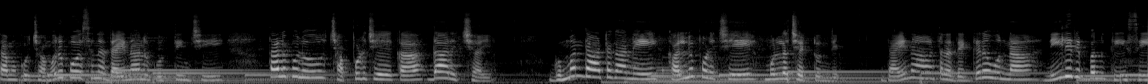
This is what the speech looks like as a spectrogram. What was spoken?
తమకు చమురు పోసిన దైనాను గుర్తించి తలుపులు చప్పుడు చేయక దారిచ్చాయి. గుమ్మం దాటగానే కళ్ళు పొడిచే ముళ్ళ చెట్టుంది. దైనా తన దగ్గర ఉన్న నీలి రిబ్బను తీసి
